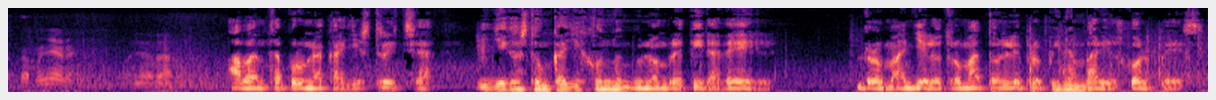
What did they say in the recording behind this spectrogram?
Hasta mañana. Avanza por una calle estrecha y llega hasta un callejón donde un hombre tira de él. Román y el otro matón le propinan varios golpes.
